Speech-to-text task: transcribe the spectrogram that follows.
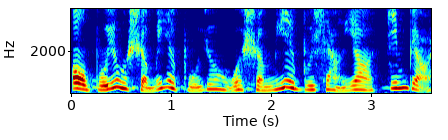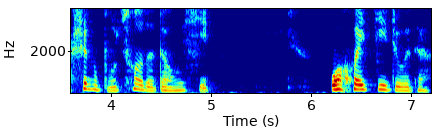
哦，不用，什么也不用，我什么也不想要。金表是个不错的东西，我会记住的。”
